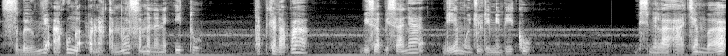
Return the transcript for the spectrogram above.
Sebelumnya aku nggak pernah kenal sama nenek itu. Tapi kenapa bisa-bisanya dia muncul di mimpiku? Bismillah aja, Mbak.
